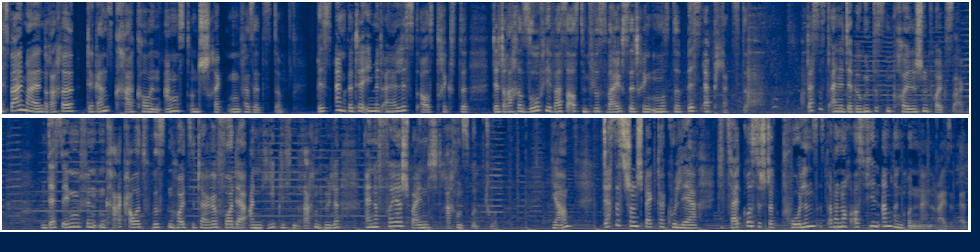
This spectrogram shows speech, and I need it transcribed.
Es war einmal ein Drache, der ganz Krakau in Angst und Schrecken versetzte. Bis ein Ritter ihn mit einer List austrickste, der Drache so viel Wasser aus dem Fluss Weichsel trinken musste, bis er platzte. Das ist eine der berühmtesten polnischen Volkssagen. Und deswegen finden Krakauer Touristen heutzutage vor der angeblichen Drachenhöhle eine feuerspeiende Drachenskulptur. Ja, das ist schon spektakulär. Die zweitgrößte Stadt Polens ist aber noch aus vielen anderen Gründen eine Reise wert.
